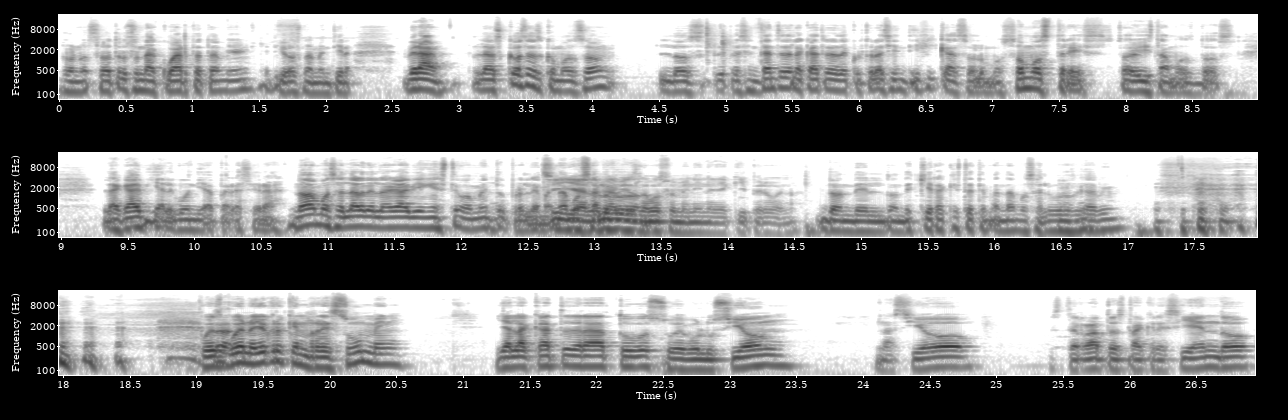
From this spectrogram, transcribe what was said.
con nosotros, una cuarta también. Dios, no mentira. Verán, las cosas como son, los representantes de la cátedra de cultura científica somos, somos tres, todavía estamos dos. La Gaby algún día aparecerá. No vamos a hablar de la Gaby en este momento, pero le mandamos sí, ya, La Gaby es la voz femenina de aquí, pero bueno. Donde, donde quiera que esté te mandamos saludos, Gaby. pues bueno, yo creo que en resumen, ya la cátedra tuvo su evolución, nació, este rato está creciendo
